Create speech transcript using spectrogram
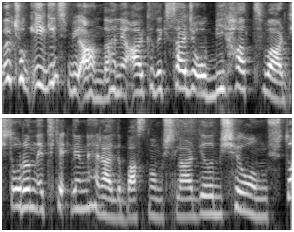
Böyle çok ilginç bir anda. Hani arkadaki sadece o bir hat vardı. İşte oranın etiketlerini herhalde basmamışlardı ya da bir şey olmuştu.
